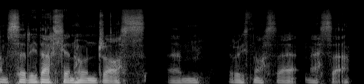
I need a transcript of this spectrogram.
amser i ddarllen hwn dros um, yr wythnosau nesaf.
